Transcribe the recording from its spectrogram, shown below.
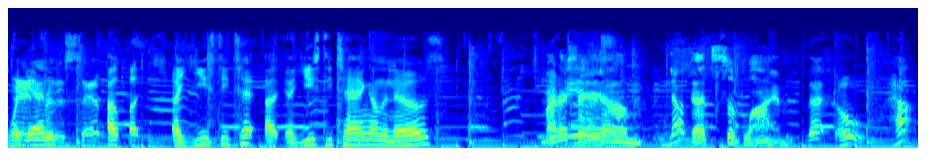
Went Again, for the sip. a, a, a yeasty ta- a, a yeasty tang on the nose. Might I say, um, no- that's sublime. That oh, ha,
